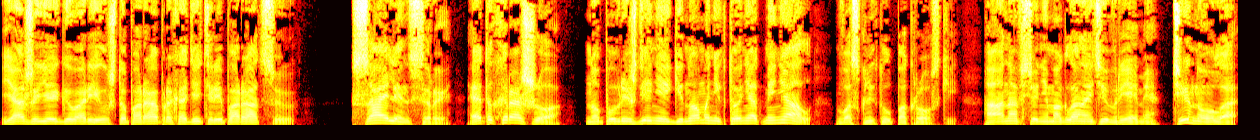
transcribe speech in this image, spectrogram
«Я же ей говорил, что пора проходить репарацию», «Сайленсеры — это хорошо, но повреждение генома никто не отменял», — воскликнул Покровский. «А она все не могла найти время. Тянула».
